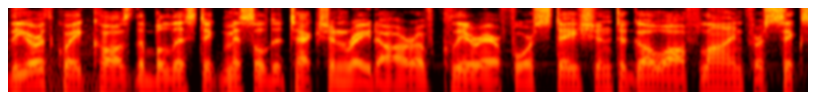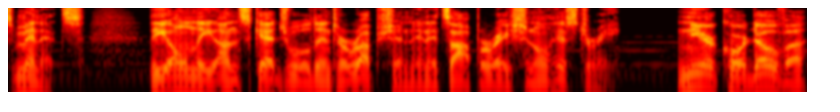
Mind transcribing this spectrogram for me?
The earthquake caused the ballistic missile detection radar of Clear Air Force Station to go offline for six minutes, the only unscheduled interruption in its operational history. Near Cordova,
